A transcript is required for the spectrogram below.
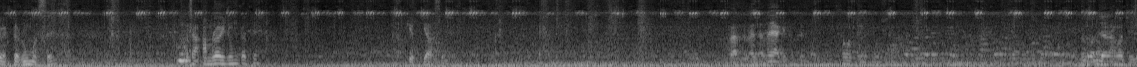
পাশের একটা রুম আছে। আচ্ছা আমরা এই রুমটাতে কেউ কি আছে? রাজা আগে ছিল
